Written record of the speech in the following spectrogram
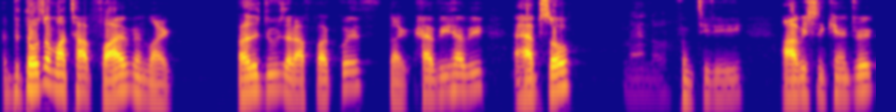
But those are my top five, and like other dudes that I fuck with, like heavy, heavy, Absol Man, no. from TDE, obviously Kendrick.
